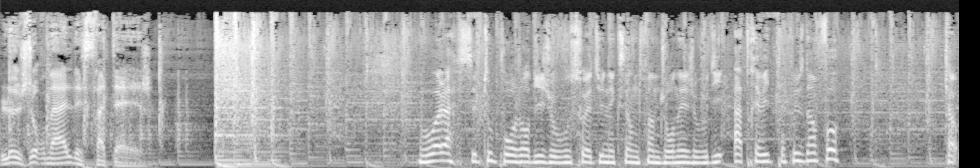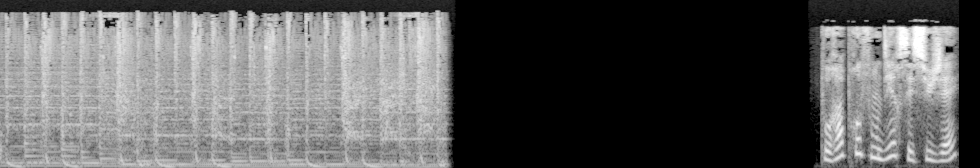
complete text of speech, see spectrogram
Le journal des stratèges. Voilà, c'est tout pour aujourd'hui. Je vous souhaite une excellente fin de journée. Je vous dis à très vite pour plus d'infos. Ciao. Pour approfondir ces sujets,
